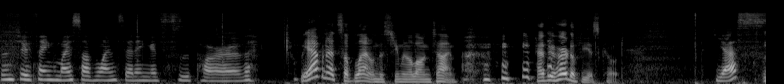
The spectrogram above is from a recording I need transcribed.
don't you think my Sublime setting is superb? We haven't had Sublime on the stream in a long time. Have you heard of VS Code? Yes.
